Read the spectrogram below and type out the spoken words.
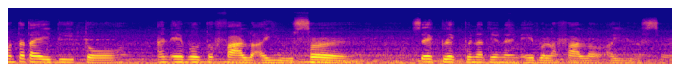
punta tayo dito, unable to follow a user. So, i-click po natin yung unable to follow a user.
